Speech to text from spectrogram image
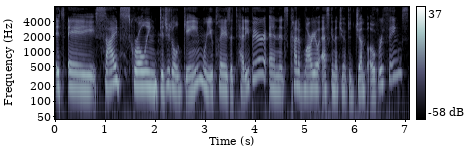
it's a side-scrolling digital game where you play as a teddy bear, and it's kind of Mario-esque in that you have to jump over things,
